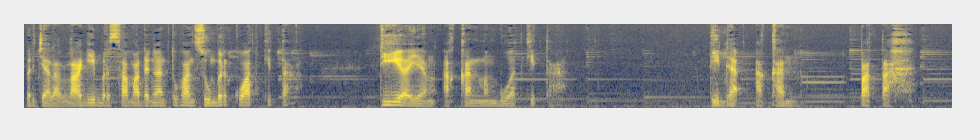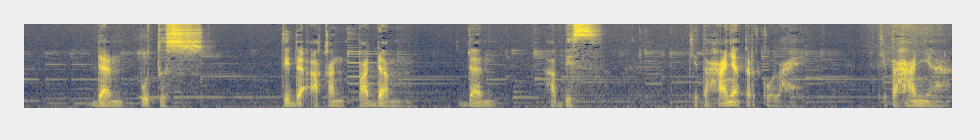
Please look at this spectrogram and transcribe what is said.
berjalan lagi bersama dengan Tuhan sumber kuat kita. Dia yang akan membuat kita tidak akan patah dan putus, tidak akan padam dan habis. Kita hanya terkulai, kita hanya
